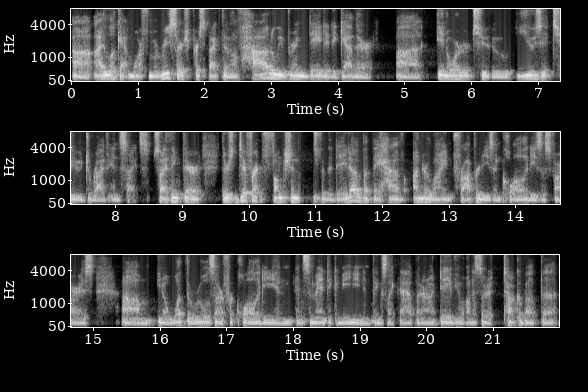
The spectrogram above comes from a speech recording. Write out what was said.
uh, I look at more from a research perspective of how do we bring data together uh, in order to use it to derive insights. So I think there there's different functions for the data, but they have underlying properties and qualities as far as um, you know what the rules are for quality and, and semantic meaning and things like that. But I don't know, Dave, you want to sort of talk about the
